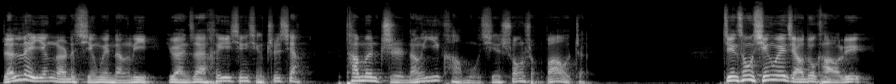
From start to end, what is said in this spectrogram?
人类婴儿的行为能力远在黑猩猩之下，他们只能依靠母亲双手抱着。仅从行为角度考虑。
